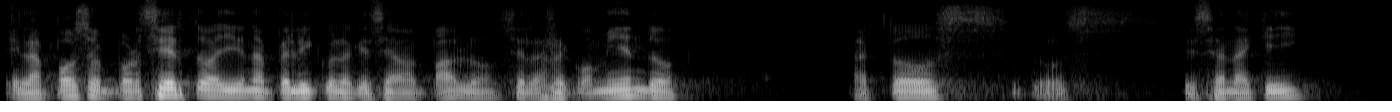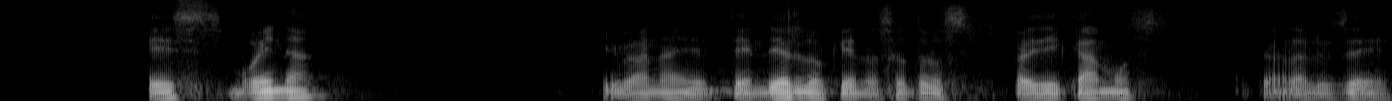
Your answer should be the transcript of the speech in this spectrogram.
El apóstol, por cierto, hay una película que se llama Pablo, se la recomiendo a todos los que están aquí. Es buena y van a entender lo que nosotros predicamos a la luz de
